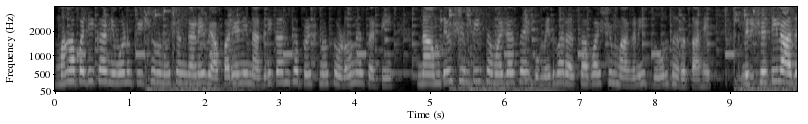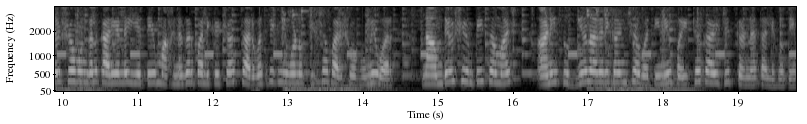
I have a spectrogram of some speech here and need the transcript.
महापालिका निवडणुकीच्या अनुषंगाने व्यापारी आणि नागरिकांचा प्रश्न सोडवण्यासाठी नामदेव शिंपी समाजाचा एक उमेदवार असावा अशी मागणी जोर धरत आहे. मिरजेतील आदर्श मंगल कार्यालय येथे महानगरपालिकेच्या सार्वत्रिक निवडणुकीच्या पार्श्वभूमीवर नामदेव शिंपी समाज आणि सुज्ञ नागरिकांच्या वतीने बैठक आयोजित करण्यात आली होती.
